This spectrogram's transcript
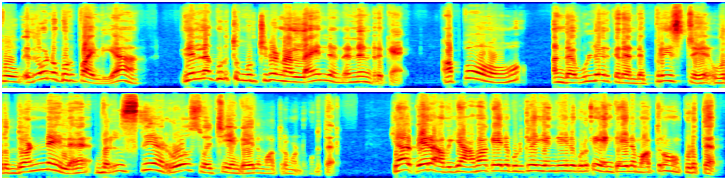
பூ ஏதோ ஒன்று கொடுப்பா இல்லையா? இதெல்லாம் கொடுத்து முடிச்சுட்டு நான் லைனில் நின்றுருக்கேன் அப்போது அந்த உள்ளே இருக்கிற அந்த பிரீஸ்ட் ஒரு தொன்னையில வரிசையா ரோஸ் வச்சு என் கையில மாத்திரம் கொண்டு கொடுத்தார். யார் வேற அவ யா- அவ கையில கொடுக்கல என் கையில கொடுக்கல என் கையில மாத்திரம் கொடுத்தார்.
